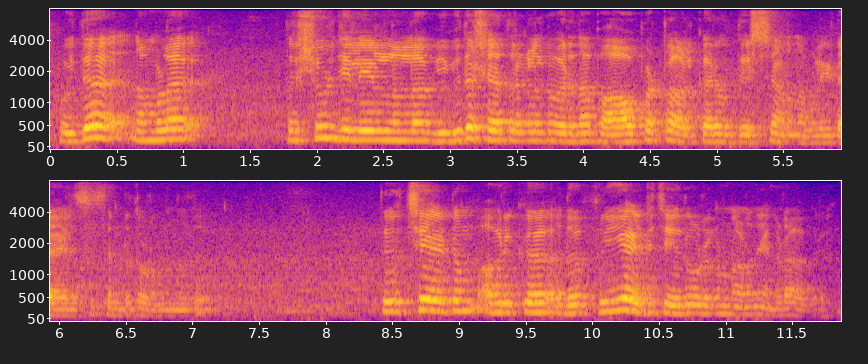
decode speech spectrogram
അപ്പോൾ ഇത് നമ്മൾ തൃശ്ശൂർ ജില്ലയിൽ നിന്നുള്ള വിവിധ ക്ഷേത്രങ്ങളിൽ നിന്ന് വരുന്ന പാവപ്പെട്ട ആൾക്കാരെ ഉദ്ദേശിച്ചാണ് നമ്മൾ ഈ ഡയാലിസിസ് സെന്റർ തുടങ്ങുന്നത്. തീർച്ചയായിട്ടും അവർക്ക് അത് ഫ്രീ ആയിട്ട് ചെയ്തു കൊടുക്കണം എന്നാണ് ഞങ്ങളുടെ ആഗ്രഹം.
